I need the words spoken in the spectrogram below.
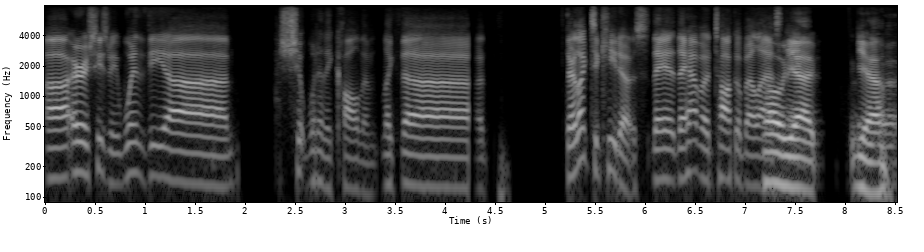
uh, or excuse me, when the uh, shit, what do they call them? Like the, they're like taquitos. They they have a Taco Bell. Oh yeah, yeah.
